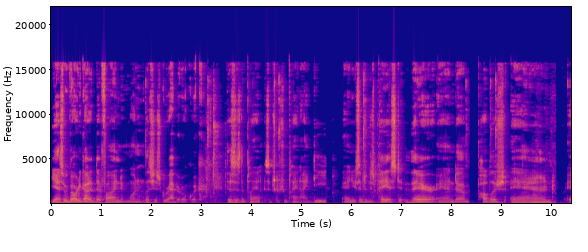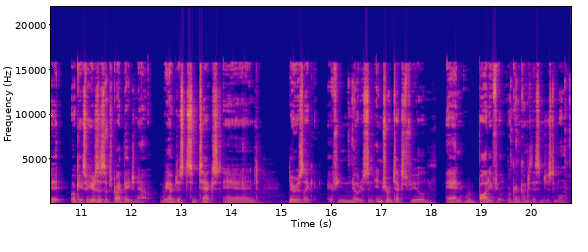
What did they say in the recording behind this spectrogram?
yeah, so we've already got a defined one. Let's just grab it real quick. This is the plan subscription plan ID. And you essentially just paste it there and um, publish. And it, okay, so here's the subscribe page now. We have just some text and there is like, if you notice an intro text field and body field. We're going to come to this in just a moment.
